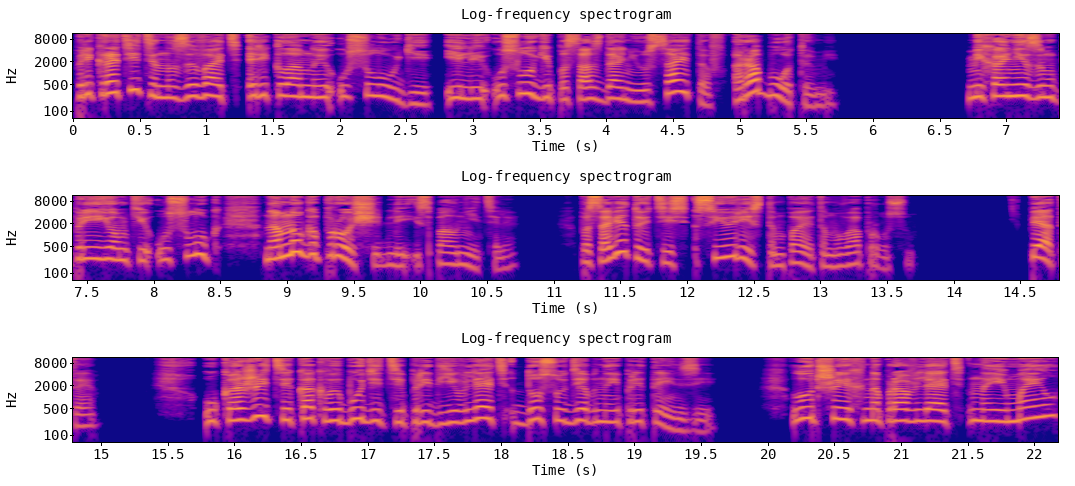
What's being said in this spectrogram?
прекратите называть рекламные услуги или услуги по созданию сайтов работами. Механизм приемки услуг намного проще для исполнителя. Посоветуйтесь с юристом по этому вопросу. Пятое. Укажите, как вы будете предъявлять досудебные претензии. Лучше их направлять на e-mail,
